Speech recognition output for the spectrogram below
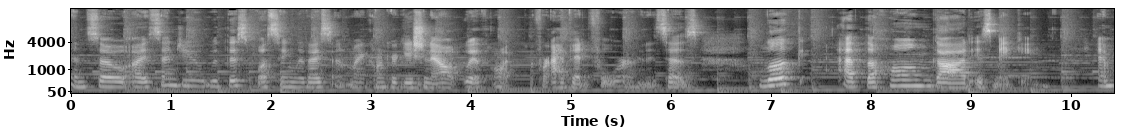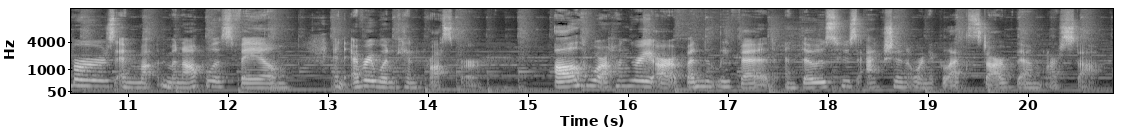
And so I send you with this blessing that I sent my congregation out with for Advent 4. And it says, Look at the home God is making. Emperors and mo- monopolists fail, and everyone can prosper. All who are hungry are abundantly fed, and those whose action or neglect starve them are stopped.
